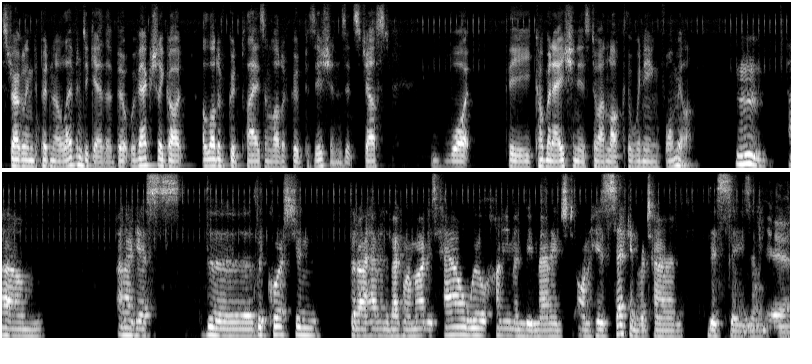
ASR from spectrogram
struggling to put an eleven together. But we've actually got a lot of good players and a lot of good positions. It's just what the combination is to unlock the winning formula. Mm, um, and I guess the the question that I have in the back of my mind is how will Honeyman be managed on his second return this season? Yeah.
